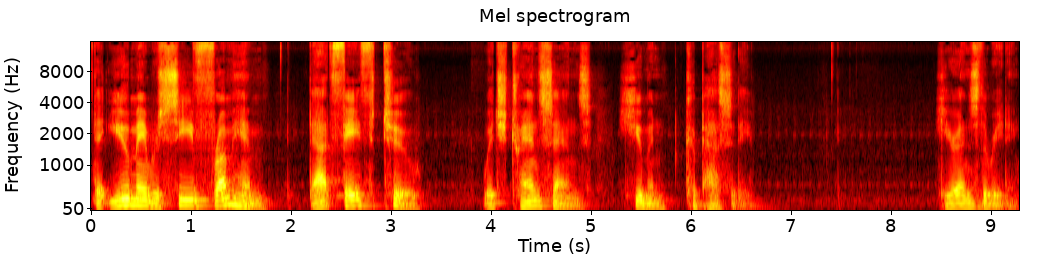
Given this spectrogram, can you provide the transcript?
that you may receive from him that faith too, which transcends human capacity. Here ends the reading.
